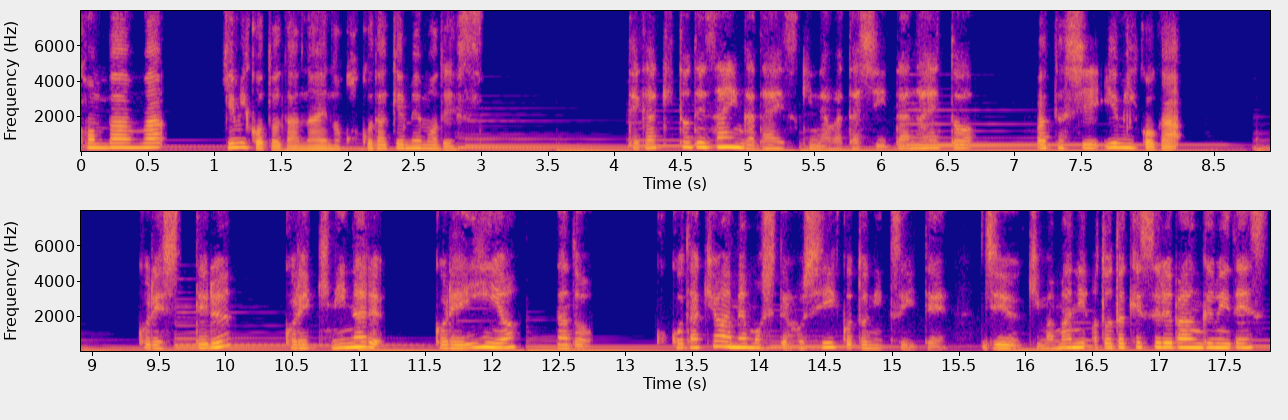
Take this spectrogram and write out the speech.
こんばんは。由美子とダナエのここだけメモです。手書きとデザインが大好きな私、ダナエと、私、由美子がこれ知ってる？これ気になるこれいいよなど、ここだけはメモしてほしいことについて自由気ままにお届けする番組です。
